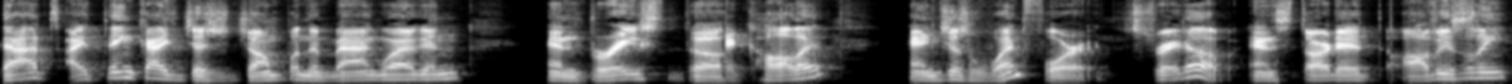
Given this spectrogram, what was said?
that's I think I just jumped on the bandwagon, embraced the I call it, and just went for it straight up and started. Obviously,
